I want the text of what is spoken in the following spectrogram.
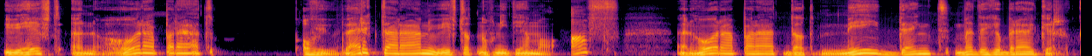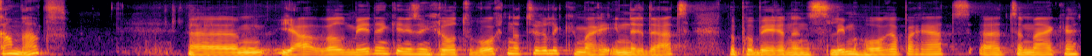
U heeft een hoorapparaat, of u werkt daaraan, u heeft dat nog niet helemaal af. Een hoorapparaat dat meedenkt met de gebruiker. Kan dat? Um, ja, wel meedenken is een groot woord natuurlijk, maar inderdaad, we proberen een slim hoorapparaat uh, te maken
